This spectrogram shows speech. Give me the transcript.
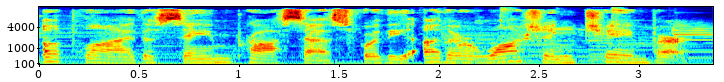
Apply the same process for the other washing chamber.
